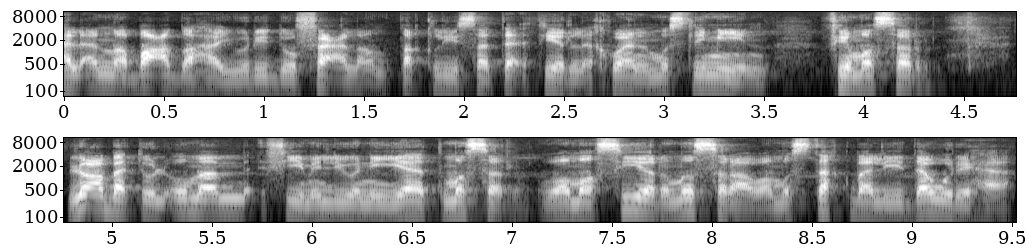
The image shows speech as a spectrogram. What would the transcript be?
هل أن بعضها يريد فعلا تقليص تأثير الإخوان المسلمين في مصر؟ لعبة الأمم في مليونيات مصر ومصير مصر ومستقبل دورها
